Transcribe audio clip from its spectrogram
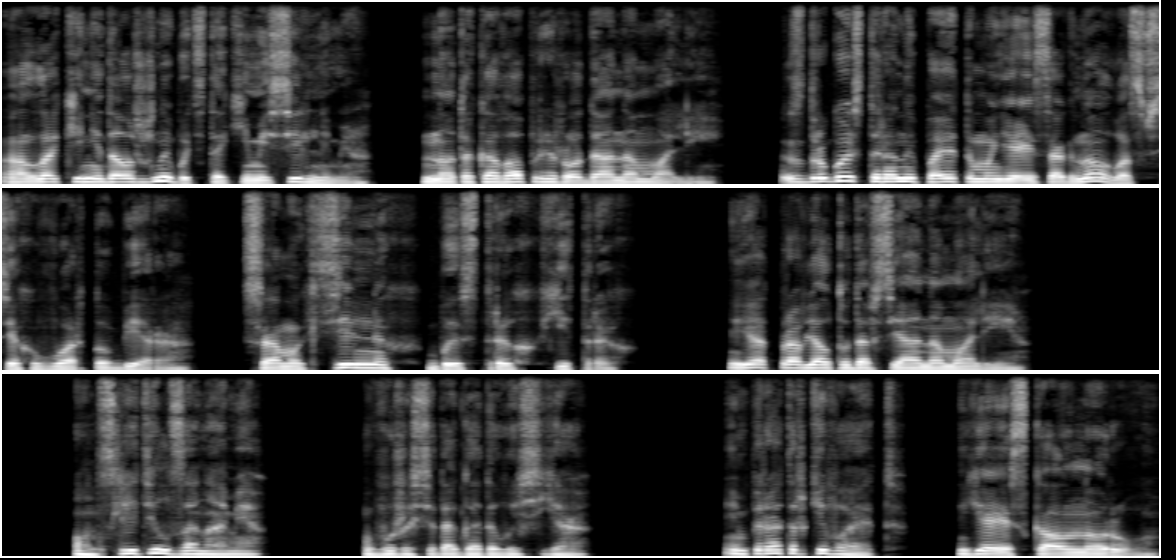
Аллаки не должны быть такими сильными, но такова природа аномалий. С другой стороны, поэтому я и согнал вас всех в Артубера. Самых сильных, быстрых, хитрых. Я отправлял туда все аномалии. Он следил за нами. В ужасе догадываюсь я. Император кивает. Я искал Нуру.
